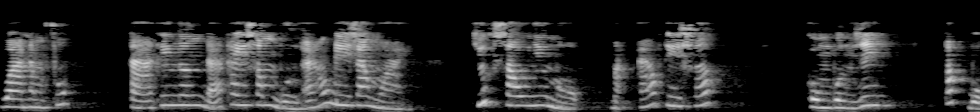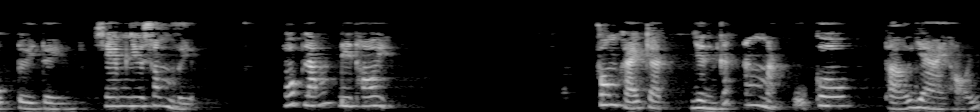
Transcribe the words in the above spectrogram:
Qua 5 phút, tạ Thiên Ngân đã thay xong quần áo đi ra ngoài, trước sau như một, mặc áo t-shirt, cùng quần jean, tóc buộc tùy tiện, xem như xong việc. Tốt lắm, đi thôi. Phong Khải Trạch nhìn cách ăn mặc của cô, thở dài hỏi,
